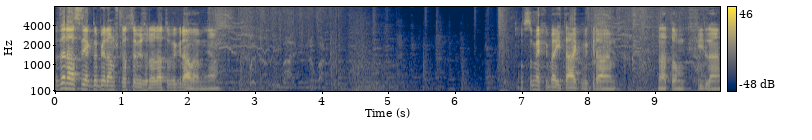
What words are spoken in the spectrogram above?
No teraz jak dobieram przykład sobie żrora, to wygrałem, nie? No w sumie chyba i tak wygrałem na tą chwilę.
